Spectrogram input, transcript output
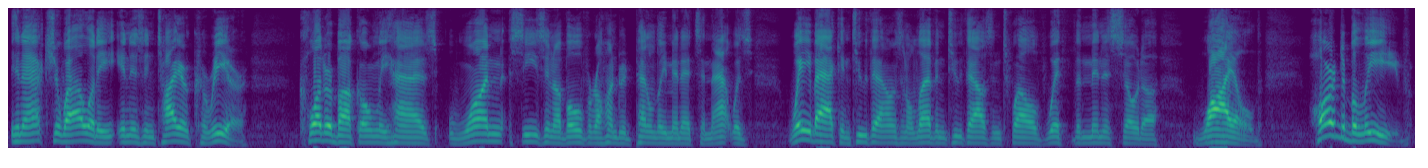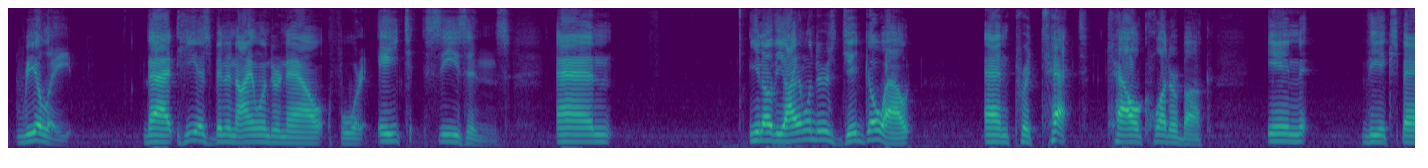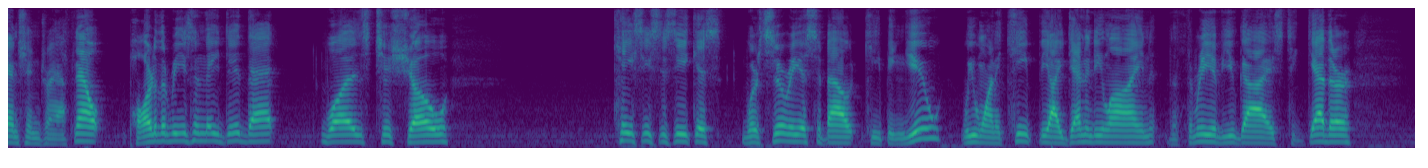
in actuality, in his entire career, Clutterbuck only has one season of over 100 penalty minutes, and that was way back in 2011, 2012 with the Minnesota Wild. Hard to believe, really, that he has been an Islander now for eight seasons. And, you know, the Islanders did go out and protect Cal Clutterbuck in the expansion draft. Now, part of the reason they did that was to show Casey Cizikas we're serious about keeping you. We want to keep the identity line, the three of you guys together.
